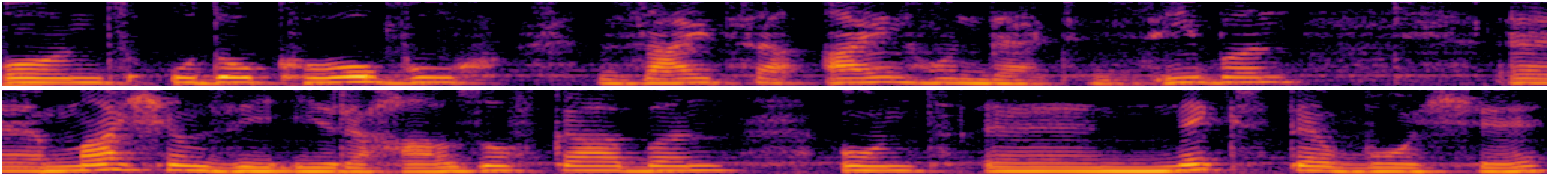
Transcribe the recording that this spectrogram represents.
und Udoko Buch Seite 107 äh, machen Sie Ihre Hausaufgaben und äh, nächste Woche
